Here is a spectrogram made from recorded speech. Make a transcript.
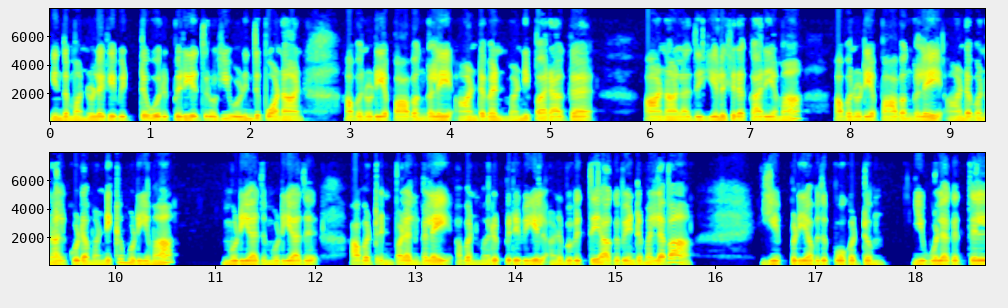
இந்த மண்ணுலகை விட்டு ஒரு பெரிய துரோகி ஒழிந்து போனான். அவனுடைய பாவங்களை ஆண்டவன் மன்னிப்பாராக. ஆனால் அது இயலுகிற காரியமா? அவனுடைய பாவங்களை ஆண்டவனால் கூட மன்னிக்க முடியுமா? முடியாது முடியாது. அவற்றின் பலன்களை அவன் மறுபிறவியில் அனுபவித்தே ஆக வேண்டுமல்லவா? எப்படியாவது போகட்டும். இவ்வுலகத்தில்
